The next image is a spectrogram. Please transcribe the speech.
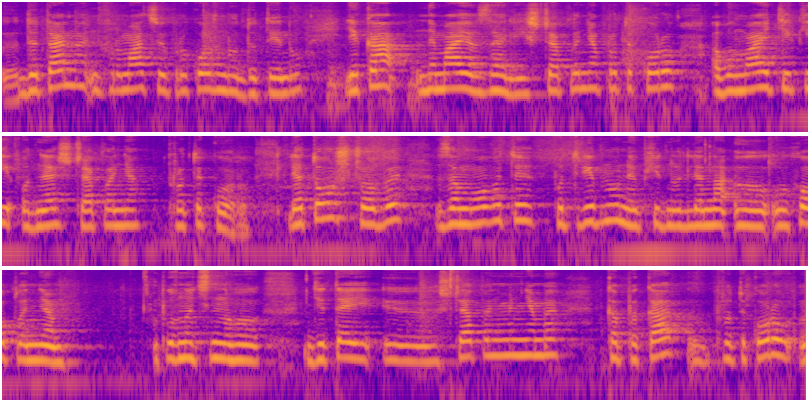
детальну інформацію про кожну дитину, яка не має взагалі щеплення проти кору або має тільки одне щеплення проти кору. Для того, щоб замовити потрібну необхідну для е, охоплення повноцінного дітей е, щепленнями КПК проти кору, е,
